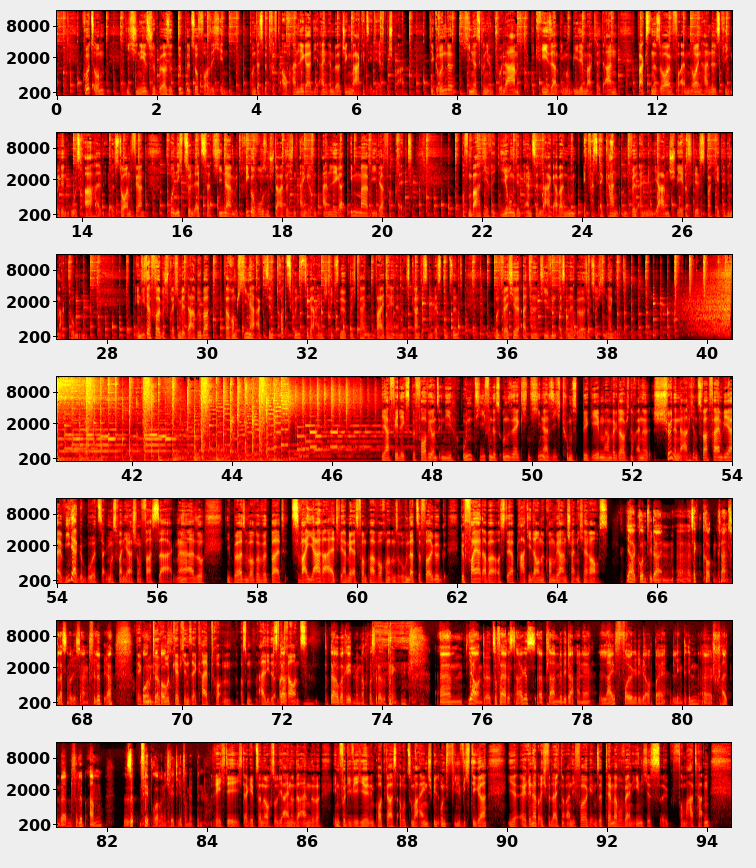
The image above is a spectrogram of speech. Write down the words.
Kurzum, die chinesische Börse dümpelt so vor sich hin. Und das betrifft auch Anleger, die einen Emerging Markets ETF besparen. Die Gründe, Chinas Konjunktur lahmt, die Krise am Immobilienmarkt hält an, wachsende Sorgen vor einem neuen Handelskrieg mit den USA halten Investoren fern und nicht zuletzt hat China mit rigorosen staatlichen Eingriffen Anleger immer wieder verprellt. Offenbar hat die Regierung den Ernst der Lage aber nun etwas erkannt und will ein milliardenschweres Hilfspaket in den Markt pumpen. In dieser Folge sprechen wir darüber, warum China-Aktien trotz günstiger Einstiegsmöglichkeiten weiterhin ein riskantes Investment sind und welche Alternativen es an der Börse zu China gibt. Ja, Felix, bevor wir uns in die Untiefen des unsäglichen China-Siechtums begeben, haben wir, glaube ich, noch eine schöne Nachricht. Und zwar feiern wir ja wieder Geburtstag, muss man ja schon fast sagen. Ne? Also die Börsenwoche wird bald zwei Jahre alt. Wir haben ja erst vor ein paar Wochen unsere hundertste Folge gefeiert, aber aus der Partylaune kommen wir anscheinend nicht heraus. Ja, Grund wieder einen äh, Sektkorken knallen zu lassen, würde ich sagen, Philipp, ja. Der gute Rotkäppchensekt, halbtrocken, aus dem Aldi des Vertrauens. Da, darüber reden wir noch, was wir da so trinken. ähm, ja, und äh, zur Feier des Tages äh, planen wir wieder eine Live-Folge, die wir auch bei LinkedIn äh, schalten werden, Philipp, am 7. Februar, wenn ich richtig informiert bin. Richtig, da gibt's dann noch so die ein oder andere Info, die wir hier in dem Podcast ab und zu mal einspielen. Und viel wichtiger, ihr erinnert euch vielleicht noch an die Folge im September, wo wir ein ähnliches äh, Format hatten.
